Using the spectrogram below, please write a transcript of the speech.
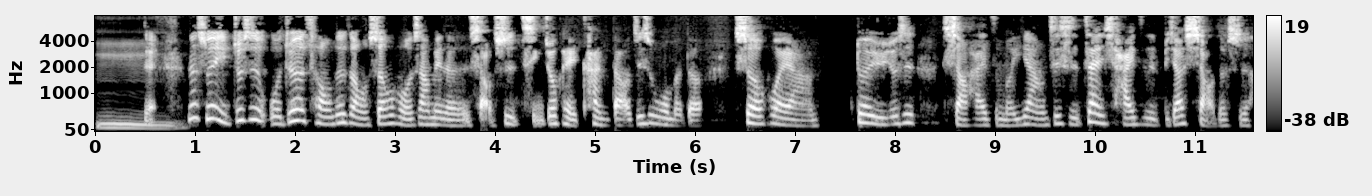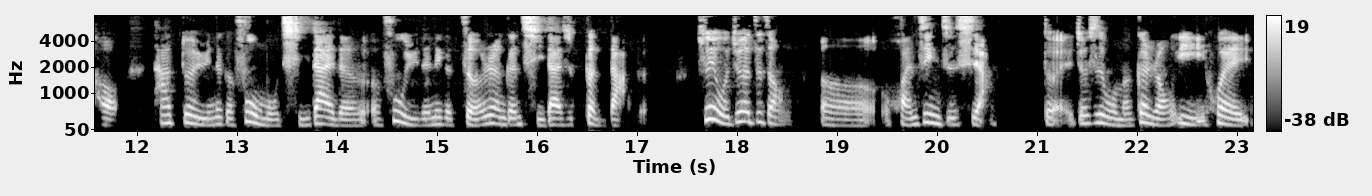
嗯，对。那所以就是，我觉得从这种生活上面的小事情就可以看到，其实我们的社会啊，对于就是小孩怎么样，其实，在孩子比较小的时候，他对于那个父母期待的呃赋予的那个责任跟期待是更大的。所以我觉得这种。呃，环境之下，对，就是我们更容易会，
